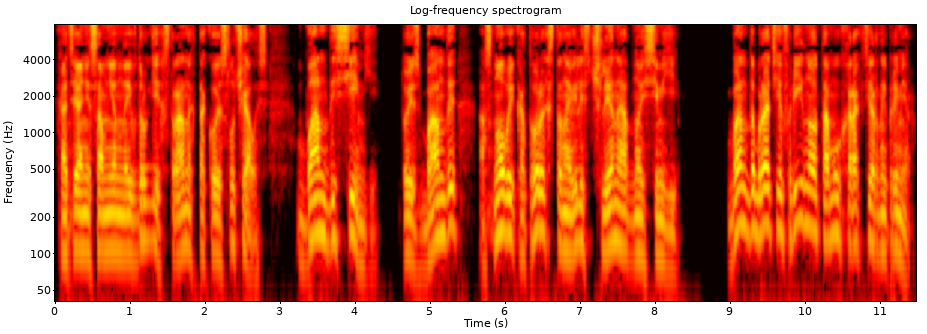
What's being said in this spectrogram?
хотя, несомненно, и в других странах такое случалось — банды семьи то есть банды, основой которых становились члены одной семьи. Банда братьев Рино тому характерный пример.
